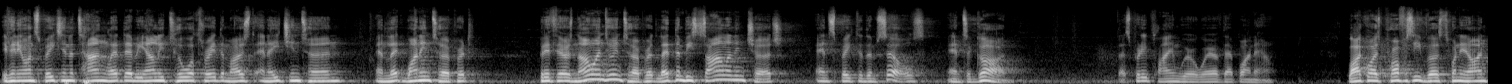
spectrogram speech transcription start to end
If anyone speaks in a tongue, let there be only two or three at the most, and each in turn, and let one interpret. But if there is no one to interpret, let them be silent in church and speak to themselves and to God. That's pretty plain. We're aware of that by now. Likewise, prophecy, verse 29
